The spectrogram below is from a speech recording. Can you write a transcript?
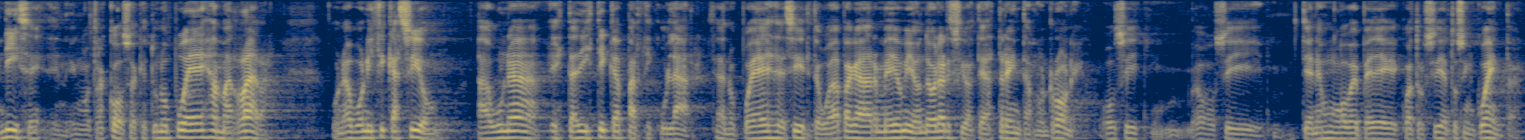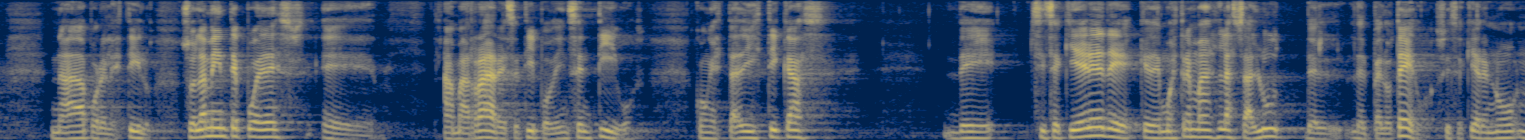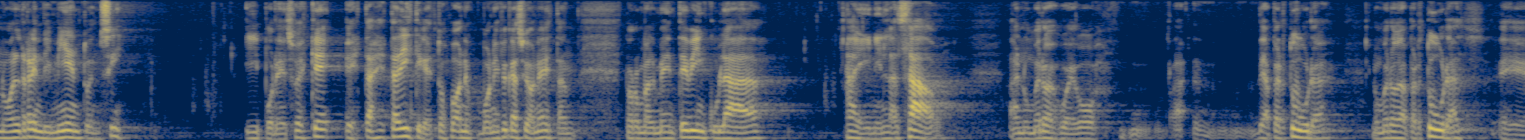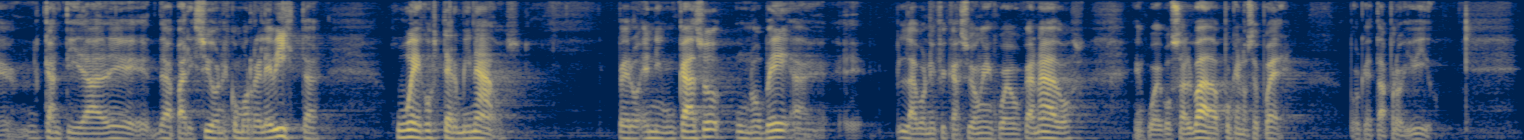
dice, en, otras cosas, que tú no puedes amarrar una bonificación a una estadística particular. O sea, no puedes decir, te voy a pagar medio millón de dólares si bateas 30 monrones, o si, o si tienes un OVP de 450, nada por el estilo. Solamente puedes eh, amarrar ese tipo de incentivos con estadísticas de, si se quiere, de, que demuestren más la salud del, pelotero, si se quiere, no, no el rendimiento en sí. Y por eso es que estas estadísticas, estas bonificaciones están normalmente vinculadas a inning lanzado, a número de juegos de apertura, número de aperturas, eh, cantidad de, de, apariciones como relevista, juegos terminados pero en ningún caso uno ve eh, la bonificación en juegos ganados, en juegos salvados, porque no se puede, porque está prohibido.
